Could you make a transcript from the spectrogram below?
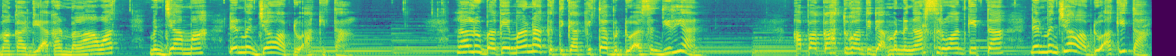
maka dia akan melawat, menjamah, dan menjawab doa kita. Lalu bagaimana ketika kita berdoa sendirian? Apakah Tuhan tidak mendengar seruan kita dan menjawab doa kita?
